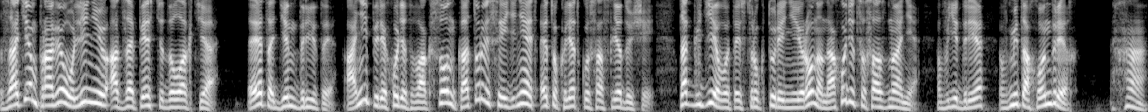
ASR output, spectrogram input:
затем провел линию от запястья до локтя. Это дендриты. Они переходят в аксон, который соединяет эту клетку со следующей. Так где в этой структуре нейрона находится сознание? В ядре? В митохондриях? Ха.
